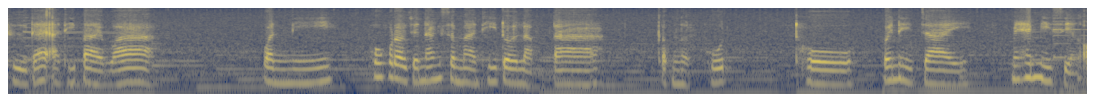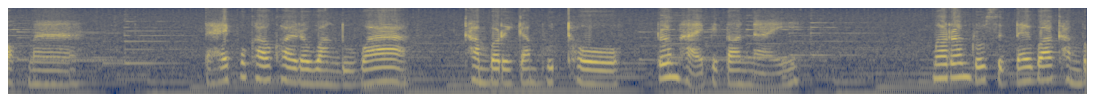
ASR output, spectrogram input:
คือได้อธิบายว่า วันนี้ วกเราจะนั่งสมาธิโดยหลับตากำหนดพุทธโทไว้ในใจ ไม่ให้มีเสียงออกมา แต่ให้พวกเขาคอยระวังดูว่าคำบริกรรมพุทโธ เริ่มหายไปตอนไหน เมื่อเริ่มรู้สึกได้ว่าคำบ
